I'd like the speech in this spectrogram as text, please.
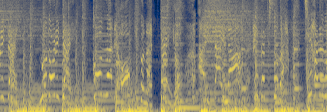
りたい戻りたいこんなに大きくなったいよ。会いたいな下手くそな千原の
